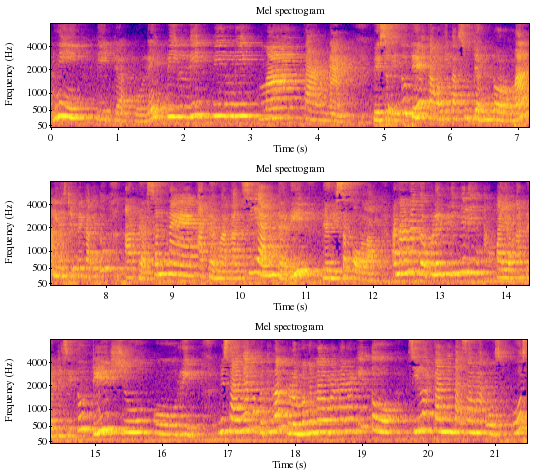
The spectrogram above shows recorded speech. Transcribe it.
ini tidak boleh pilih-pilih makanan besok itu deh kalau kita sudah normal di SDPK itu ada snack, ada makan siang dari dari sekolah. Anak-anak nggak boleh pilih-pilih apa yang ada di situ disyukuri. Misalnya kebetulan belum mengenal makanan itu, silahkan minta sama us, us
